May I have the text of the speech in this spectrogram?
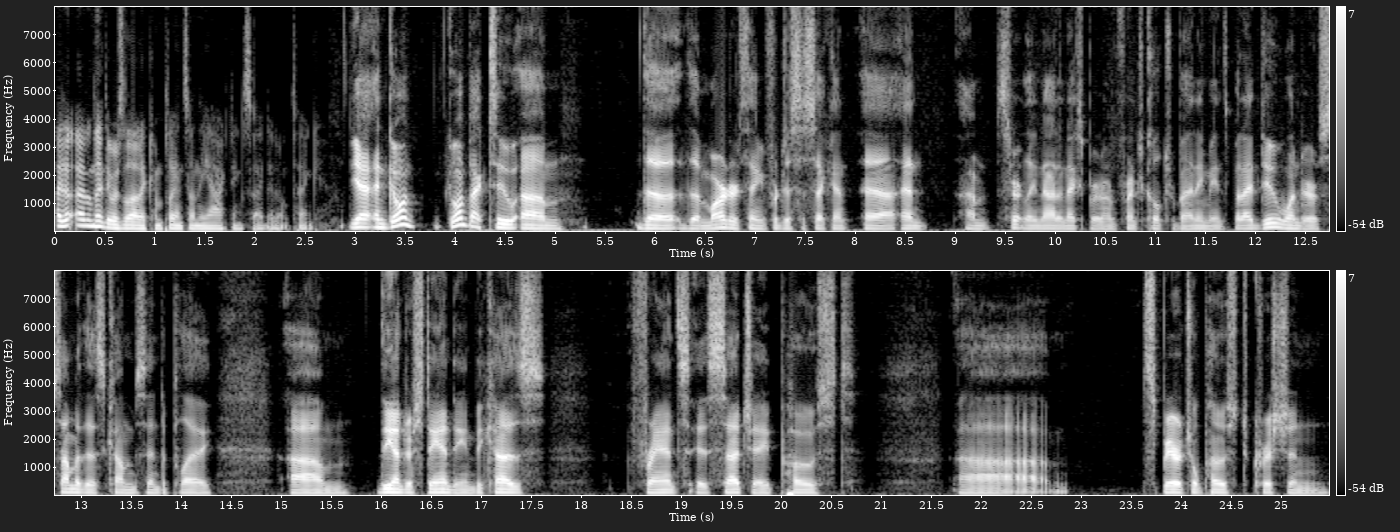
I don't, I don't think there was a lot of complaints on the acting side. I don't think. Yeah, and going going back to um, the the martyr thing for just a second, uh, and I'm certainly not an expert on French culture by any means, but I do wonder if some of this comes into play. Um, the understanding because France is such a post uh, spiritual post Christian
